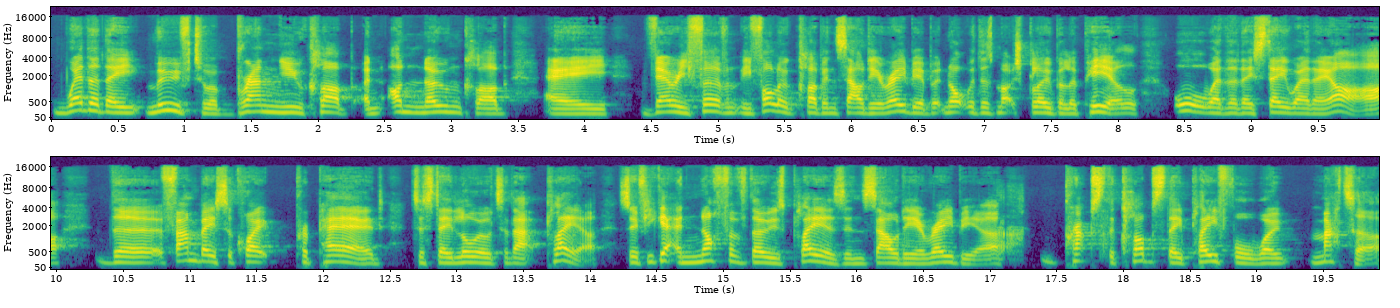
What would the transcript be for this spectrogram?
whether they move to a brand new club, an unknown club, a very fervently followed club in Saudi Arabia, but not with as much global appeal, or whether they stay where they are, the fan base are quite prepared to stay loyal to that player. So if you get enough of those players in Saudi Arabia, perhaps the clubs they play for won't matter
